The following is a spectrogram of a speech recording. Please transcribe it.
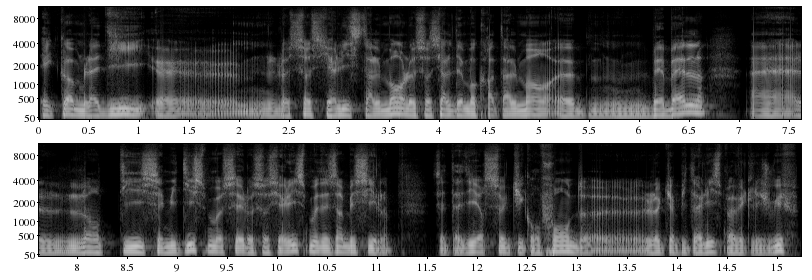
Et comme l'a dit le socialiste allemand, le social-démocrate allemand Bebel, l'antisémitisme, c'est le socialisme des imbéciles, c'est-à-dire ceux qui confondent le capitalisme avec les juifs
